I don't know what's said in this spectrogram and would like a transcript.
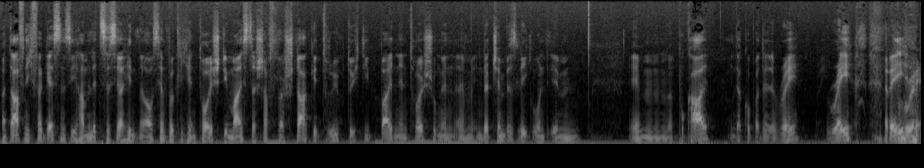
Man darf nicht vergessen, sie haben letztes Jahr hinten raus ja wirklich enttäuscht. Die Meisterschaft war stark getrübt durch die beiden Enttäuschungen ähm, in der Champions League und im, im Pokal, in der Copa del Rey. Rey, Rey, Rey,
